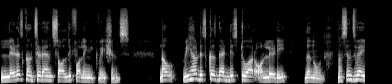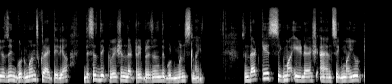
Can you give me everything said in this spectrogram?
let us consider and solve the following equations. Now we have discussed that these two are already the known. Now since we are using Goodman's criteria, this is the equation that represents the Goodman's line. So in that case, sigma e dash and sigma ut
